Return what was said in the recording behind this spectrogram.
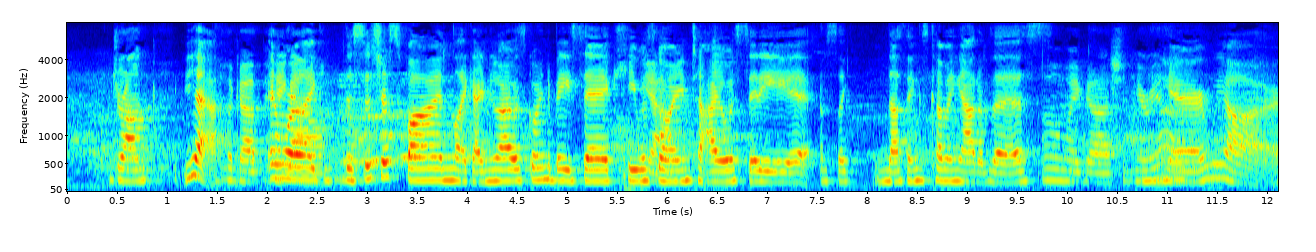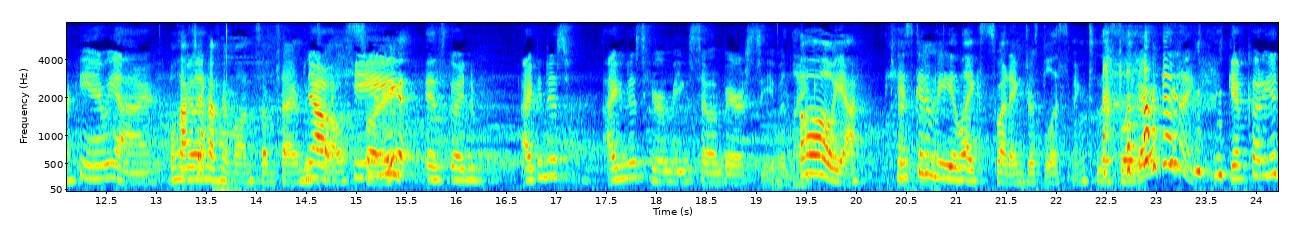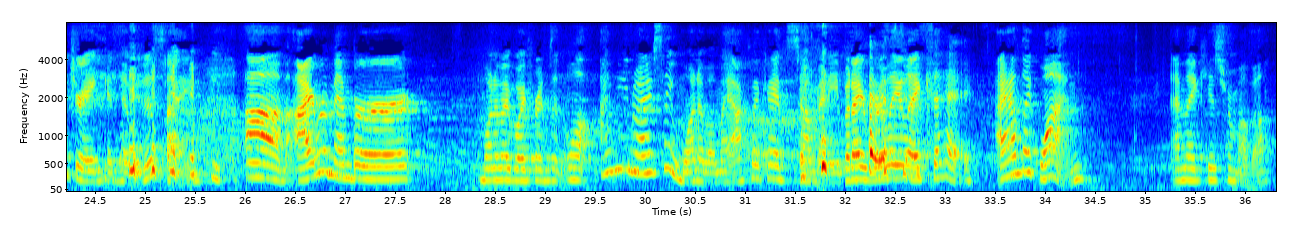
drunk, yeah hook up, and we're out. like this is just fun like i knew i was going to basic he was Yeah. going to iowa city i was like nothing's coming out of this oh my gosh, and here we are. here we are Here we are. we'll have You're to like, have him on sometime to No, tell he story is going to. I can just, I can just hear him being so embarrassed to even like. oh yeah he's gonna be like sweating just listening to this later like, give Cody a drink and he'll be just fine. Um, I remember one of my boyfriends, and well, I mean, when I say one of them, I act like I had so many, but I I really gonna like. say I had like one. I'm like, he's from Mobile.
